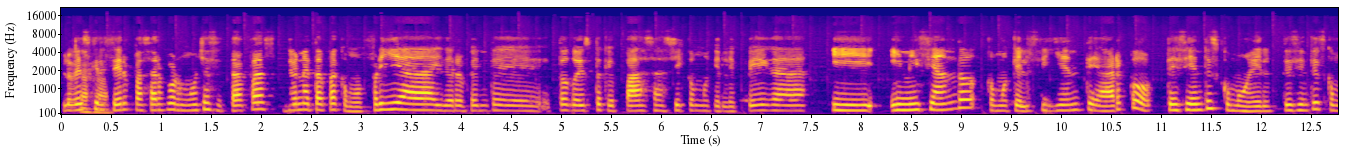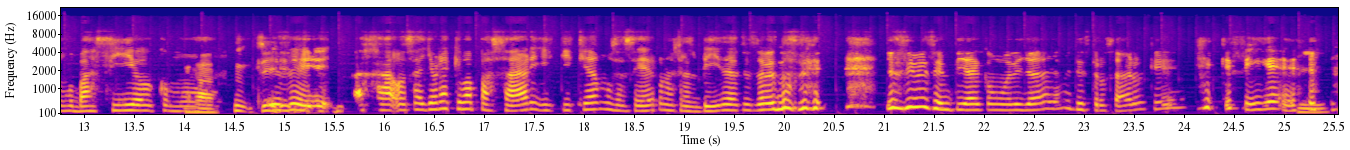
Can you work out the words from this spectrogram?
lo ves Ajá. crecer, pasar por muchas etapas, de una etapa como fría y de repente todo esto que pasa así como que le pega y iniciando como que el siguiente arco, te sientes como él, te sientes como vacío, como... Ajá. Sí. Es de, ajá, o sea, ¿y ahora qué va a pasar? ¿Y, y qué vamos a hacer con nuestras vidas? ¿Sabes? No sé. Yo sí me sentía como de ya, ya me destrozaron, ¿qué, qué sigue? sí.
